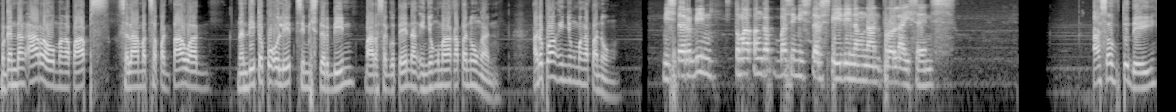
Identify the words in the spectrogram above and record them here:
Magandang araw mga paps. Salamat sa pagtawag. Nandito po ulit si Mr. Bean para sagutin ang inyong mga katanungan. Ano po ang inyong mga tanong? Mr. Bean, tumatanggap ba si Mr. Speedy ng non-pro license? As of today,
